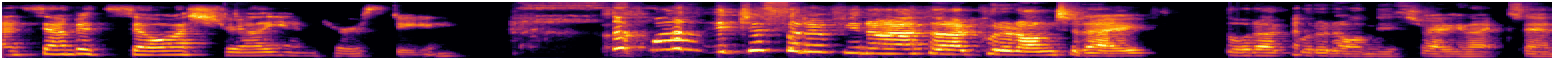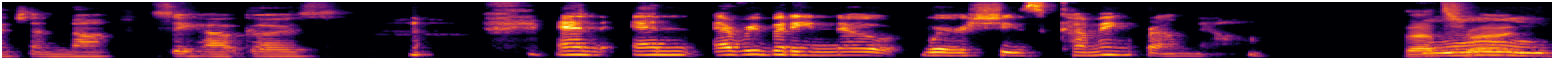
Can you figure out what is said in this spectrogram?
That sounded so Australian, Kirsty. well, it just sort of, you know, I thought I'd put it on today thought I'd put it on the Australian accent and uh, see how it goes. and and everybody know where she's coming from now. That's right.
